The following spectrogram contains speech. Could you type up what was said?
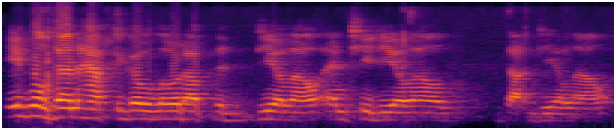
It will then have to go load up the DLL, ntdll.dll.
